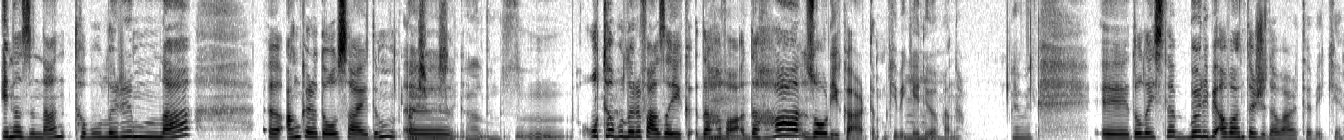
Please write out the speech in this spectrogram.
en azından tabularımla e, Ankara'da olsaydım baş başa e. O tabuları fazla yık daha hmm. daha zor yıkardım gibi geliyor hmm. bana. Evet. E, dolayısıyla böyle bir avantajı da var tabii ki.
